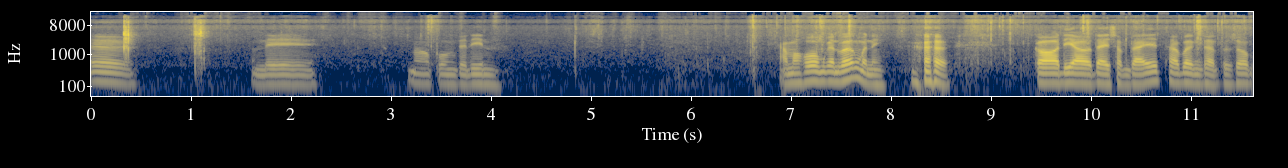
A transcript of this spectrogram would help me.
เอออันเด นอปงจะดินเอามาโฮมกันเบิ้งบัดนี้ก็เดียวได้สำไรถ้าเบิ้งท่านผู้ชม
